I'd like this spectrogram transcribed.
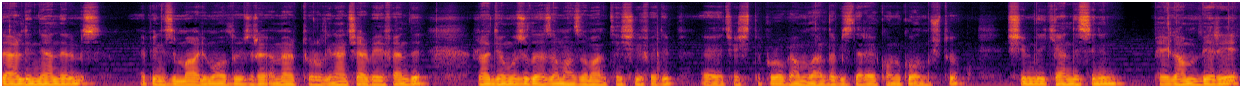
Değerli dinleyenlerimiz, hepinizin malumu olduğu üzere Ömer Tuğrul İnançer Beyefendi radyomuzu da zaman zaman teşrif edip e, çeşitli programlarda bizlere konuk olmuştu. Şimdi kendisinin Peygamberi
